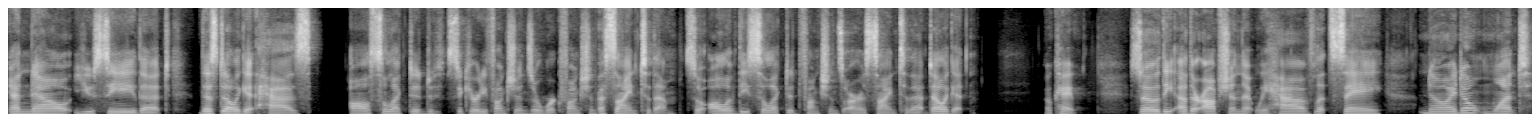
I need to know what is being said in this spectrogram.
And now you see that this delegate has all selected security functions or work functions assigned to them. So all of these selected functions are assigned to that delegate. Okay, so the other option that we have, let's say no, I don't want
